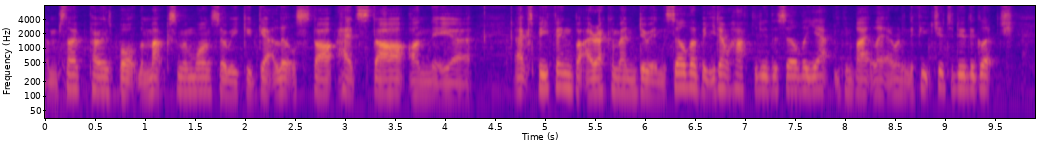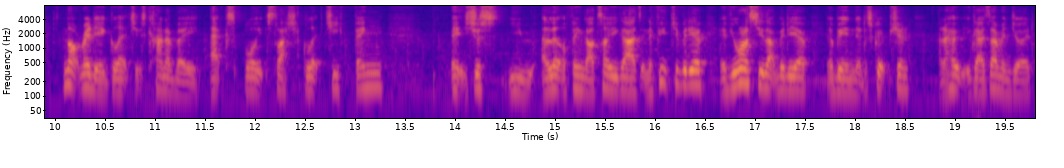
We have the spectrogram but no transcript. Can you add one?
and Sniper Pones bought the maximum one so we could get a little start head start on the uh, XP thing, but I recommend doing the silver, but you don't have to do the silver yet. You can buy it later on in the future to do the glitch not really a glitch, it's kind of a exploit slash glitchy thing. It's just you a little thing I'll tell you guys in a future video. If you want to see that video, it'll be in the description. And I hope you guys have enjoyed.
